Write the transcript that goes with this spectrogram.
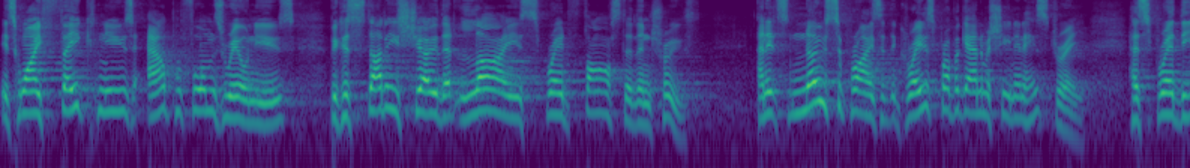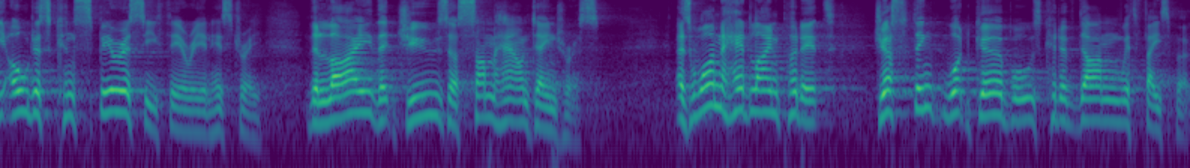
It's why fake news outperforms real news, because studies show that lies spread faster than truth. And it's no surprise that the greatest propaganda machine in history has spread the oldest conspiracy theory in history the lie that Jews are somehow dangerous. As one headline put it, just think what Goebbels could have done with Facebook.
